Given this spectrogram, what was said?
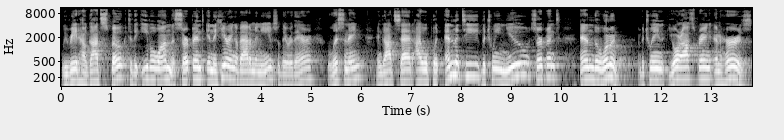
we read how God spoke to the evil one, the serpent, in the hearing of Adam and Eve. So they were there listening. And God said, I will put enmity between you, serpent, and the woman, and between your offspring and hers.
